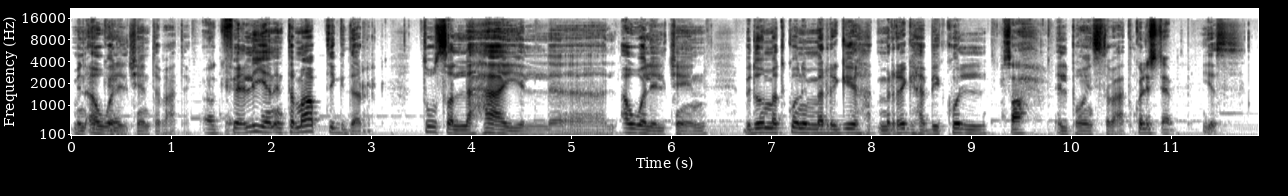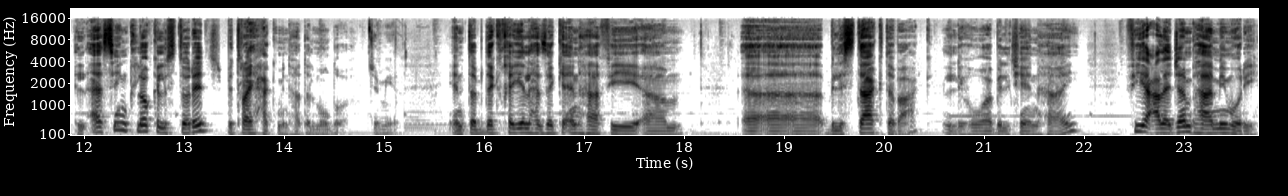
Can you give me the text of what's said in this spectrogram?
من أول okay. ال chain تبعتك. okay. فعليا أنت ما بتقدر توصل لهاي ال- الأول ال chain بدون ما تكون مرقها مرقها بكل صح. ال points تبعتك. كل step yes ال async local storage بتريحك من هذا الموضوع. جميل. انت بدك تخيلها زي كأنها في آم، آه، آه، بال stack تبعك اللي هو بال chain هاي. في على جنبها memory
